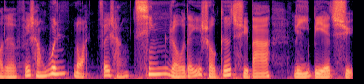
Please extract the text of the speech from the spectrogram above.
好的，非常温暖、非常轻柔的一首歌曲吧，《离别曲》。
